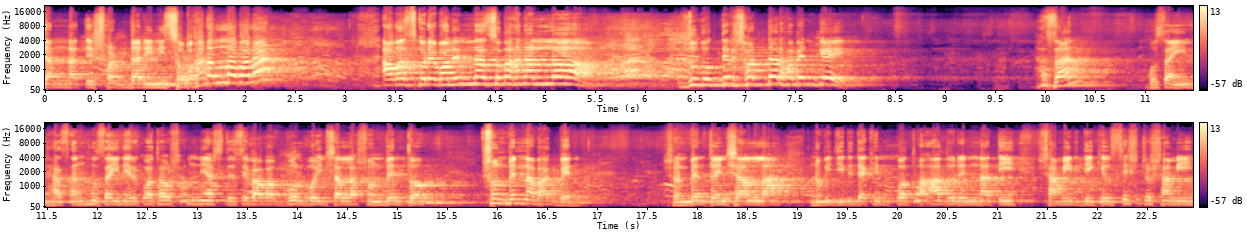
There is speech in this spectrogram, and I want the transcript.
জান্নাতে সর্দারিনী। আল্লাহ বলেন। আওয়াজ করে বলেন না সোবাহান আল্লাহ যুবকদের সর্দার হবেন কে? হাসান? হুসাইন, হাসান হুসাইনের কথাও সামনে আসতেছে। বাবা, বলব ইনশাল্লাহ শুনবেন তো। শুনবেন না, ভাগবেন। শুনবেন তো ইনশাল্লাহ। নবীজির দেখেন কত আদরের নাতি, স্বামীর দিকেও শ্রেষ্ঠ স্বামী।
